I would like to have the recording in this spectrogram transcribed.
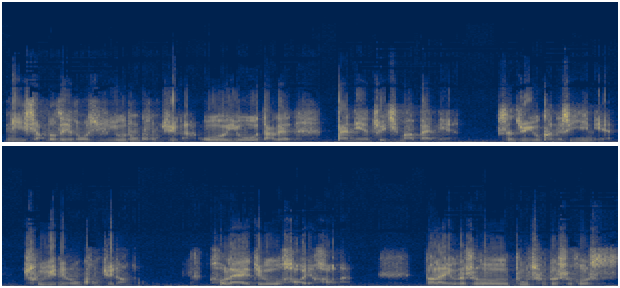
你想到这些东西有一种恐惧感。我有大概半年，最起码半年，甚至有可能是一年，处于那种恐惧当中。后来就好也好了，当然有的时候独处的时候是。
